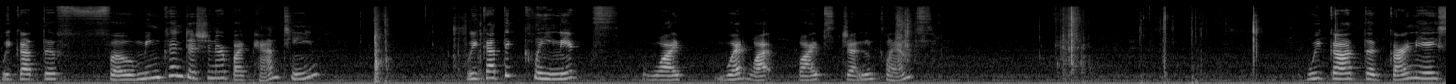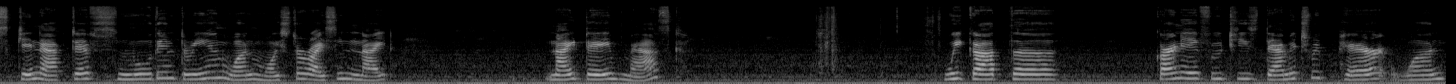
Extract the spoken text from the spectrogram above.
We got the foaming conditioner by Pantene. We got the Kleenex wipe, wet wipe, wipes gently cleanse. We got the Garnier Skin Active Smoothing 3-in-1 Moisturizing Night Night Day Mask. We got the Garnier Fructis Damage Repair 1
